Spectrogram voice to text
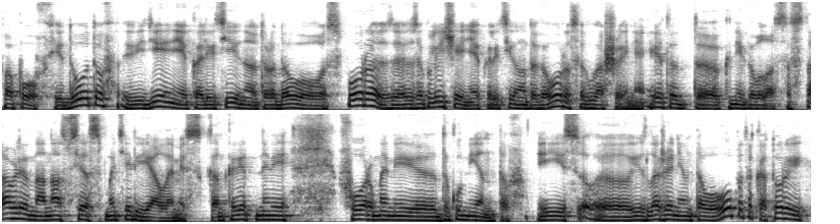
Попов, Федотов, введение коллективного трудового спора, заключение коллективного договора, соглашения. Эта э, книга была составлена, она все с материалами, с конкретными формами документов и с э, изложением того опыта, который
